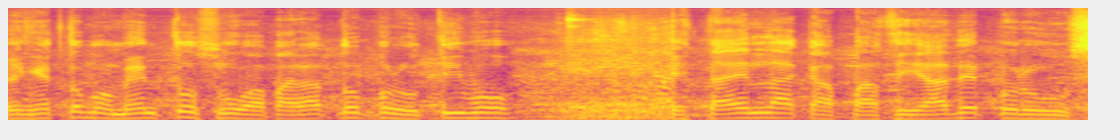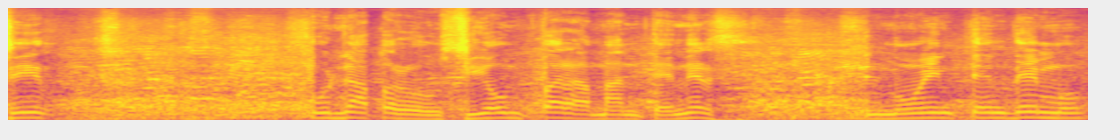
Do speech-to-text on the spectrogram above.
en estos momentos su aparato productivo está en la capacidad de producir una producción para mantenerse. No entendemos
